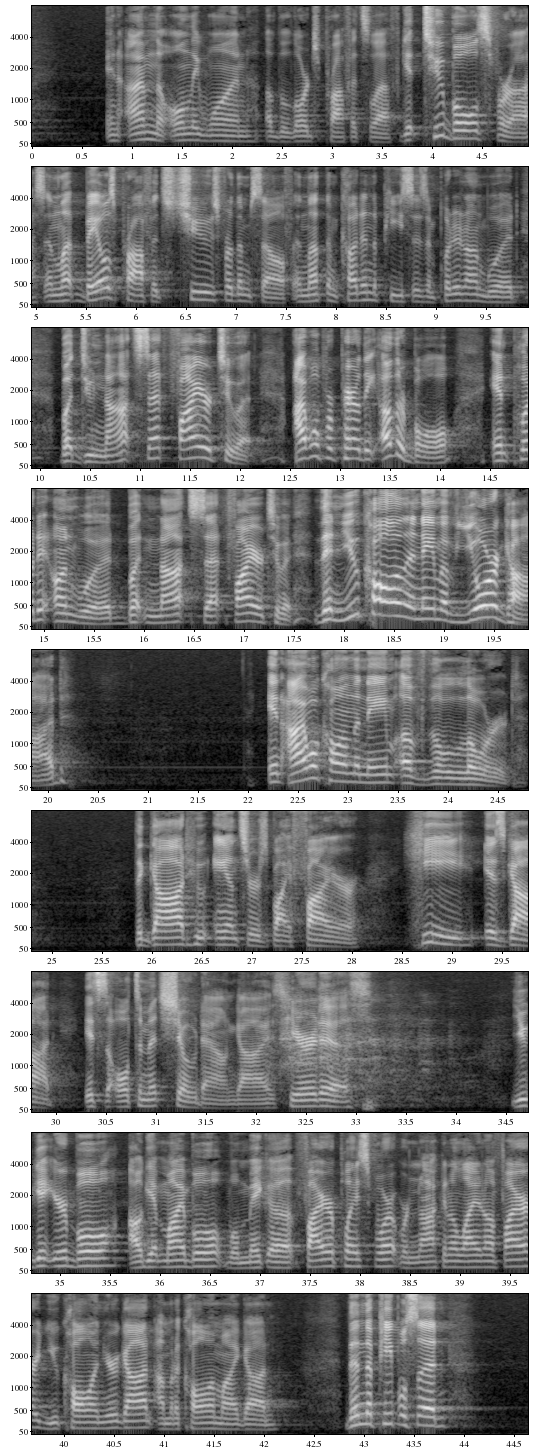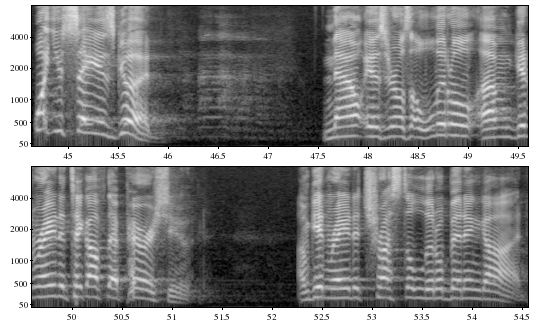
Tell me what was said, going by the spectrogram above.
and I'm the only one of the Lord's prophets left. Get two bowls for us, and let Baal's prophets choose for themselves, and let them cut into pieces and put it on wood, but do not set fire to it. I will prepare the other bowl and put it on wood, but not set fire to it. Then you call in the name of your God, and I will call in the name of the Lord, the God who answers by fire. He is God. It's the ultimate showdown, guys. Here it is. You get your bull, I'll get my bull. We'll make a fireplace for it. We're not going to light it on fire. You call on your God, I'm going to call on my God. Then the people said, What you say is good. Now Israel's a little, I'm getting ready to take off that parachute. I'm getting ready to trust a little bit in God.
